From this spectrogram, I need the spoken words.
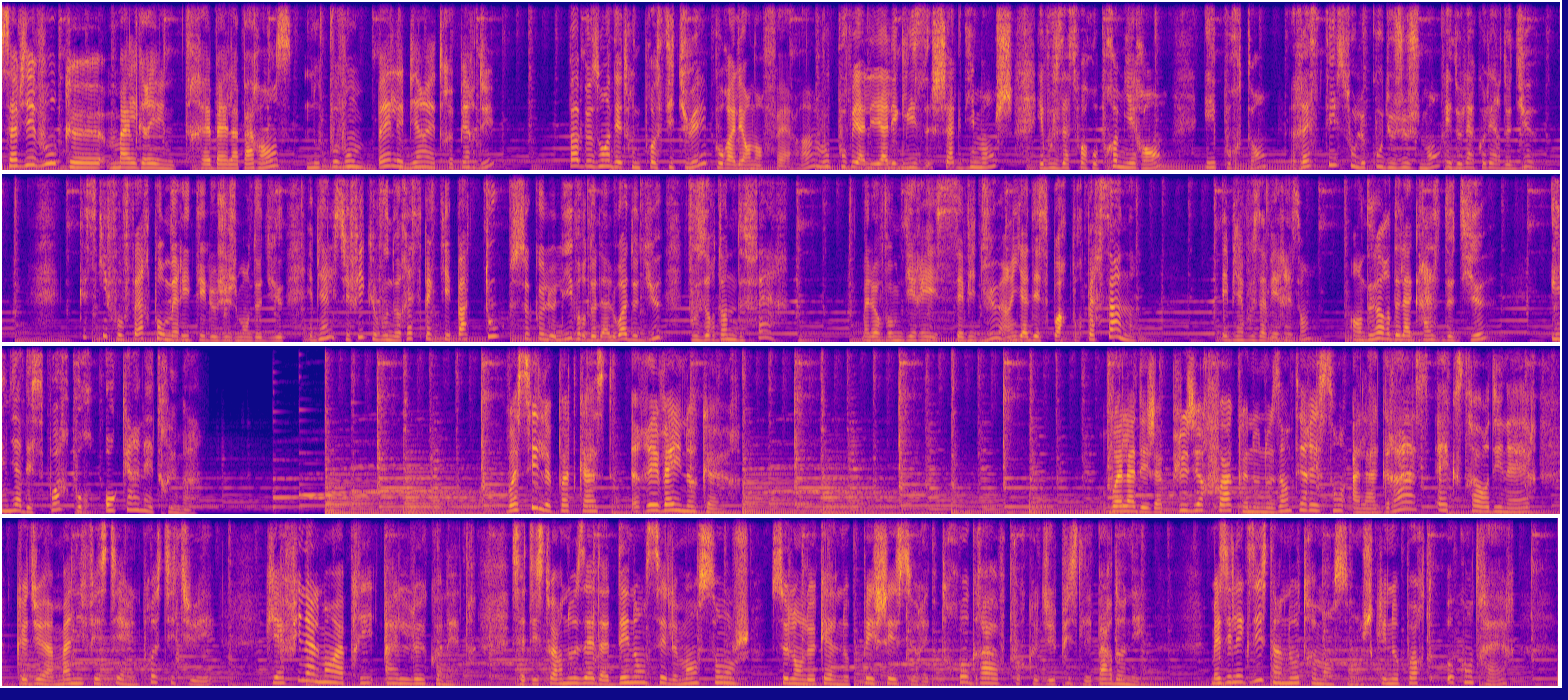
Saviez-vous que malgré une très belle apparence, nous pouvons bel et bien être perdus? Pas besoin d'être une prostituée pour aller en enfer. hein. Vous pouvez aller à l'église chaque dimanche et vous asseoir au premier rang et pourtant rester sous le coup du jugement et de la colère de Dieu. Qu'est-ce qu'il faut faire pour mériter le jugement de Dieu? Eh bien, il suffit que vous ne respectiez pas tout ce que le livre de la loi de Dieu vous ordonne de faire. Mais alors vous me direz, c'est vite vu, hein, il y a d'espoir pour personne. Eh bien, vous avez raison. En dehors de la grâce de Dieu, il n'y a d'espoir pour aucun être humain. Voici le podcast Réveille nos cœurs. Voilà déjà plusieurs fois que nous nous intéressons à la grâce extraordinaire que Dieu a manifestée à une prostituée qui a finalement appris à le connaître. Cette histoire nous aide à dénoncer le mensonge selon lequel nos péchés seraient trop graves pour que Dieu puisse les pardonner. Mais il existe un autre mensonge qui nous porte au contraire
